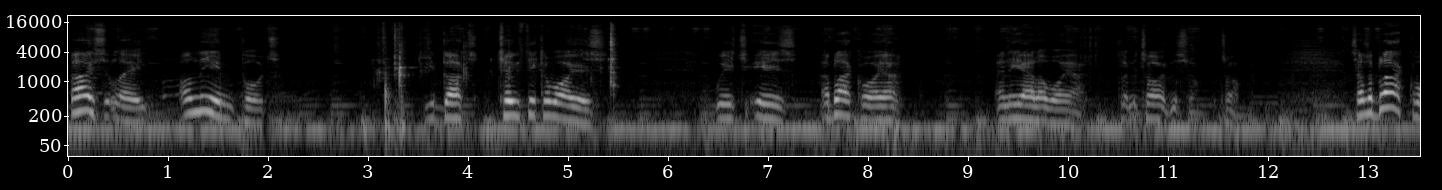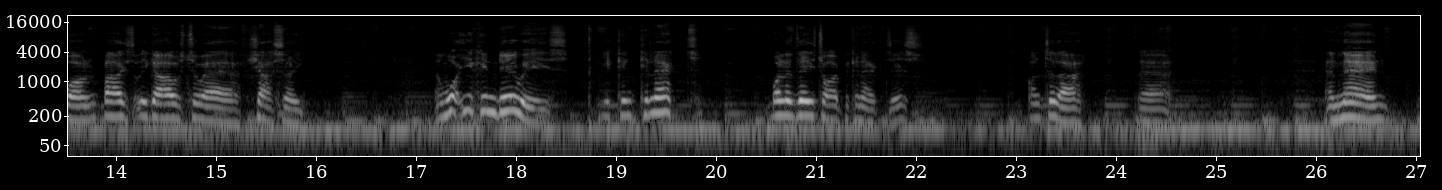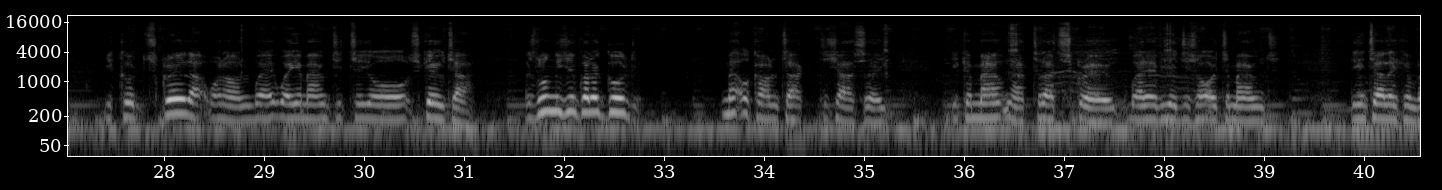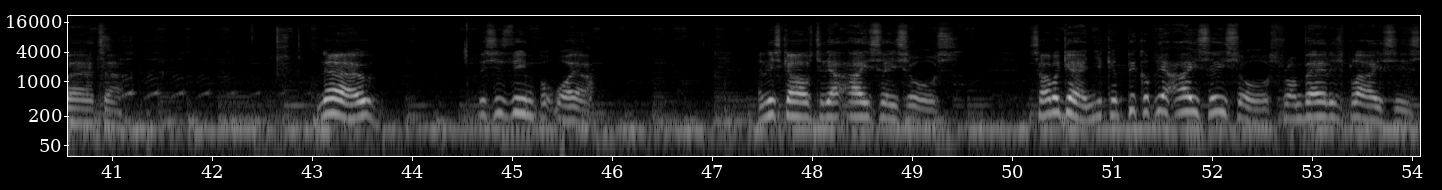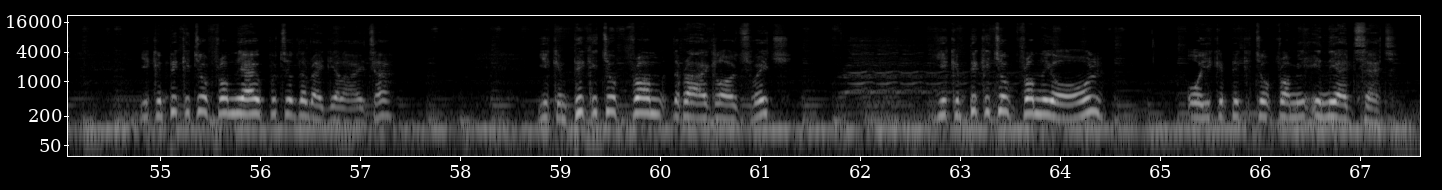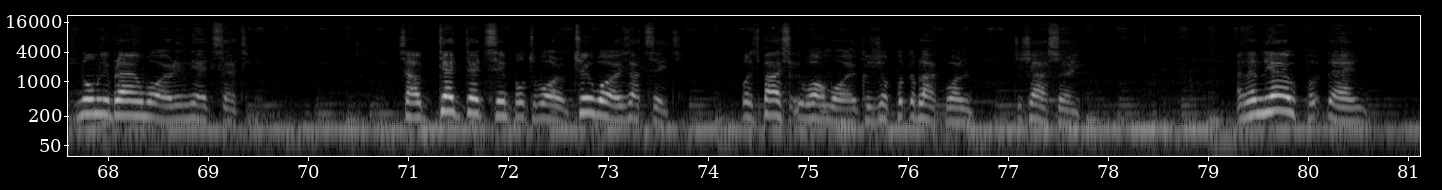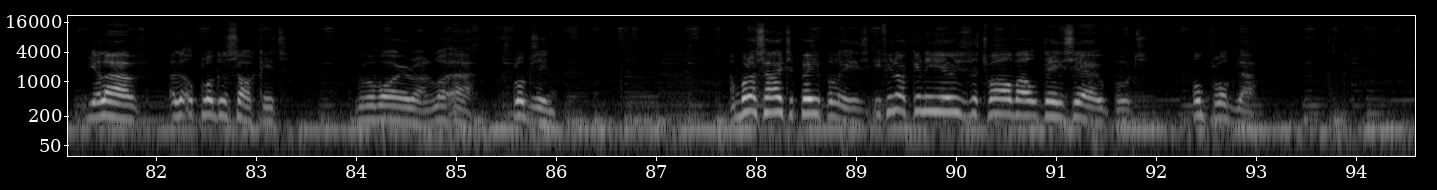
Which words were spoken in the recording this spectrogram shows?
Basically, on the input, you've got two thicker wires, which is a black wire and the yellow wire. Let me tighten this up top. So the black one basically goes to a chassis. And what you can do is you can connect one of these type of connectors onto that there. And then you could screw that one on where, where you mount it to your scooter. As long as you've got a good metal contact to chassis, you can mount that to that screw wherever you decide to mount the IntelliConverter. Now, this is the input wire. and this goes to the AC source. So again, you can pick up the AC source from various places. You can pick it up from the output of the regulator. You can pick it up from the brake light switch. You can pick it up from the horn, or you can pick it up from in the headset. Normally brown wire in the headset. So dead, dead simple to wire up. Two wires, that's it. Well, it's basically one wire because you'll put the black one to chassis. And then the output then, you'll have a little plug and socket with a wire on, like that. It plugs in. And what I say to people is, if you're not going to use the 12 volt DC output, unplug that.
